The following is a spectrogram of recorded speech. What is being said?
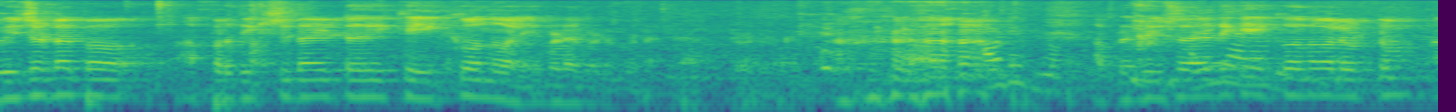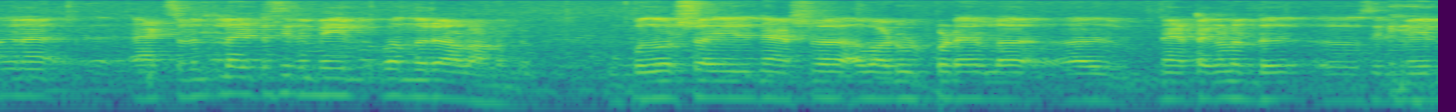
വിജുചേട്ടൻ ഇപ്പൊ അപ്രതീക്ഷിതമായിട്ട് കേക്ക് വന്ന പോലെ ഇവിടെ ഇവിടെ ഇവിടെ. അപ്രതീക്ഷിതമായിട്ട് കേക്ക് വന്ന പോലെ ഒട്ടും അങ്ങനെ ആക്സിഡന്റലായിട്ട് സിനിമയിൽ വന്ന ഒരാളാണല്ലോ. മുപ്പത് വർഷമായി നാഷണൽ അവാർഡ് ഉൾപ്പെടെയുള്ള നേട്ടങ്ങളുണ്ട് സിനിമയിൽ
